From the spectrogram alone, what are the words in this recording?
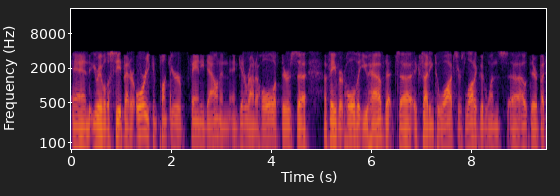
and you're able to see it better. Or you can plunk your fanny down and, and get around a hole if there's a, a favorite hole that you have that's uh, exciting to watch. There's a lot of good ones uh, out there, but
